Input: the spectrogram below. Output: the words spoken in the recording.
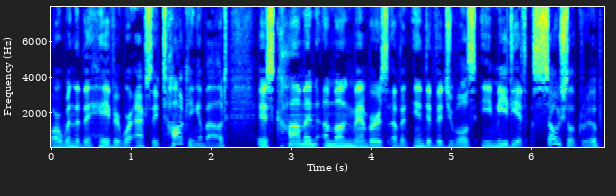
or when the behavior we're actually talking about is common among members of an individual's immediate social group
